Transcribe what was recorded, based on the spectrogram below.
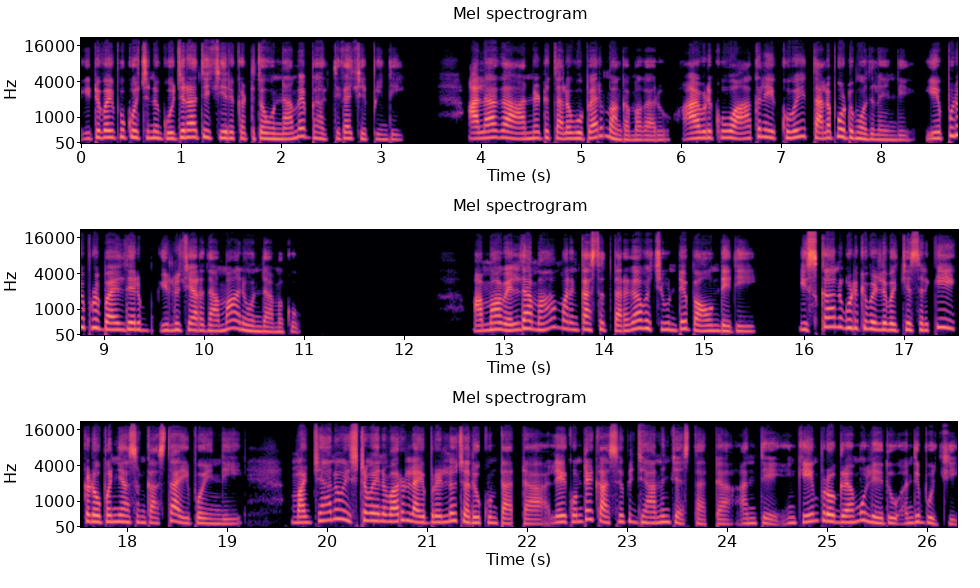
ఇటువైపు కూర్చున్న గుజరాతీ చీరకట్టుతో ఉన్నామే భక్తిగా చెప్పింది. అలాగా అన్నట్టు తల ఊపారు మంగమ్మగారు. ఆవిడకు ఆకలి ఎక్కువై తలపోటు మొదలైంది. ఎప్పుడెప్పుడు బయలుదేరి ఇల్లు చేరదామా అని ఉందామకు అమ్మా వెళ్దామా మనం కాస్త త్వరగా వచ్చి ఉంటే బావుండేది. ఇస్కాన్ గుడికి వెళ్ళి వచ్చేసరికి ఇక్కడ ఉపన్యాసం కాస్త అయిపోయింది. మధ్యాహ్నం ఇష్టమైన వారు లైబ్రరీలో చదువుకుంటారట. లేకుంటే కాసేపు ధ్యానం చేస్తారట. అంతే ఇంకేం ప్రోగ్రామూ లేదు అంది బుజ్జి.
